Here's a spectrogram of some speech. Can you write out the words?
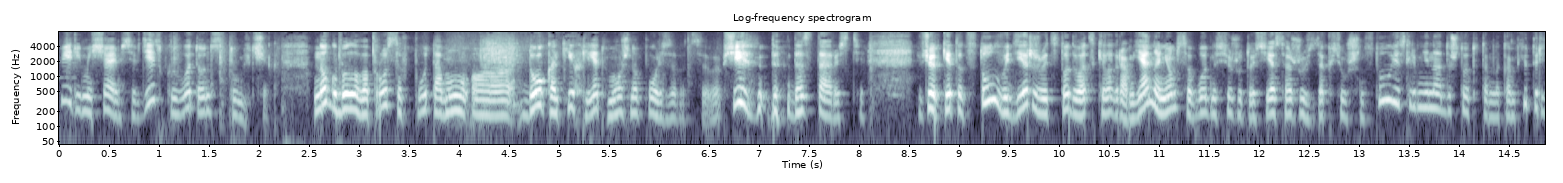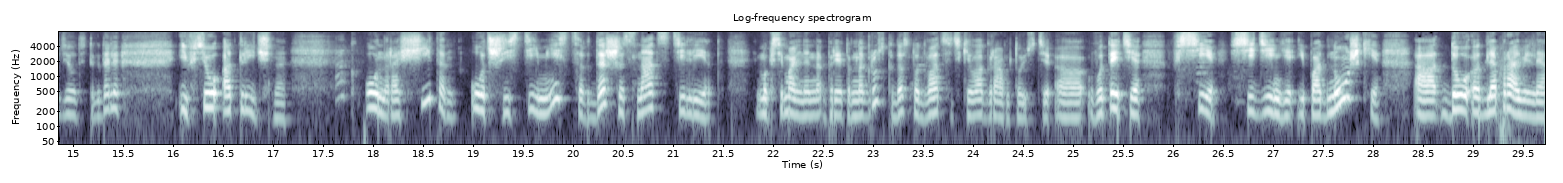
Перемещаемся в детскую, вот он стульчик. Много было вопросов по тому, а, до каких лет можно пользоваться. Вообще до старости. Девчонки, этот стул выдерживает 120 килограмм. Я на нем свободно сижу. То есть я сажусь за Ксюшин стул, если мне надо что-то там на компьютере делать и так далее. И все отлично он рассчитан от 6 месяцев до 16 лет. Максимальная при этом нагрузка до 120 килограмм. То есть э, вот эти все сиденья и подножки э, до, для правильной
